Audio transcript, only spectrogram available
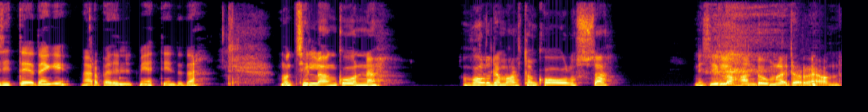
sitten jotenkin mä rupesin nyt miettimään tätä. Mutta silloin kun Voldemort on koulussa, niin silloinhan Dumbledore on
